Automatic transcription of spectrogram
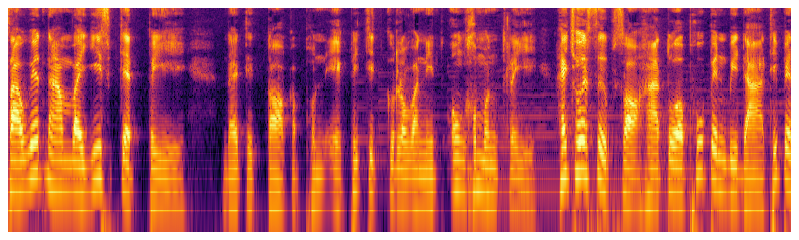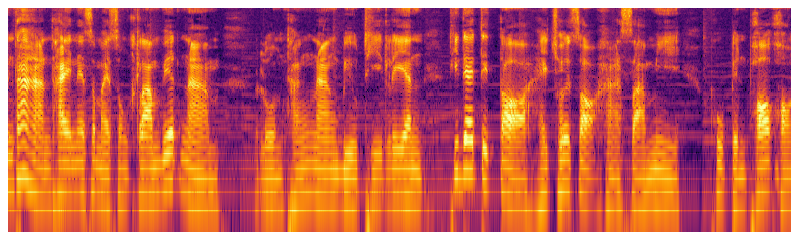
สาวเวียดนามวัย 27 ปี ได้ติดต่อกับพลเอกพิจิตรกุลวณิชองคมนตรี ให้ช่วยสืบเสาะหาตัวผู้เป็นบิดาที่เป็นทหารไทยในสมัยสงครามเวียดนาม รวมทั้งนางบิวทีเลียนที่ได้ติดต่อให้ช่วยเสาะหาสามี ผู้เป็นพ่อของ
